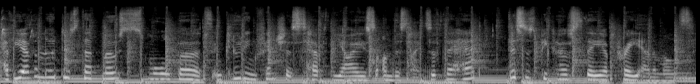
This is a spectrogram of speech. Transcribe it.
Have you ever noticed that most small birds, including finches, have the eyes on the sides of their head? This is because they are prey animals.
